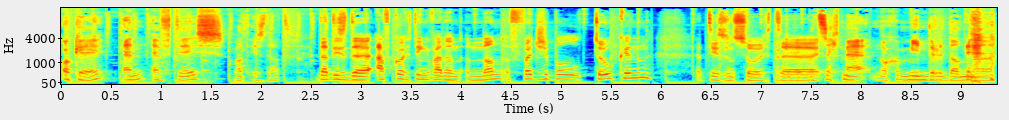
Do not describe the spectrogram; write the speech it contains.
Oké, NFT's, wat is dat? Dat is de afkorting van een non-fungible token. Het is een soort. Eh, dat zegt mij nog minder dan, eh,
